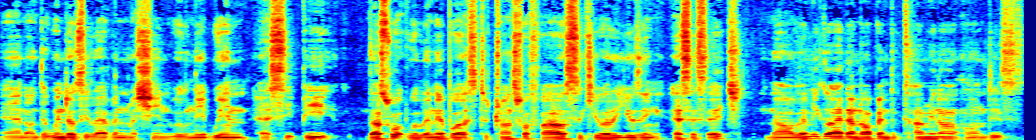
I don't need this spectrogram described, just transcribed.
and on the Windows 11 machine we'll need WinSCP that's what will enable us to transfer files securely using SSH. Now let me go ahead and open the terminal on this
